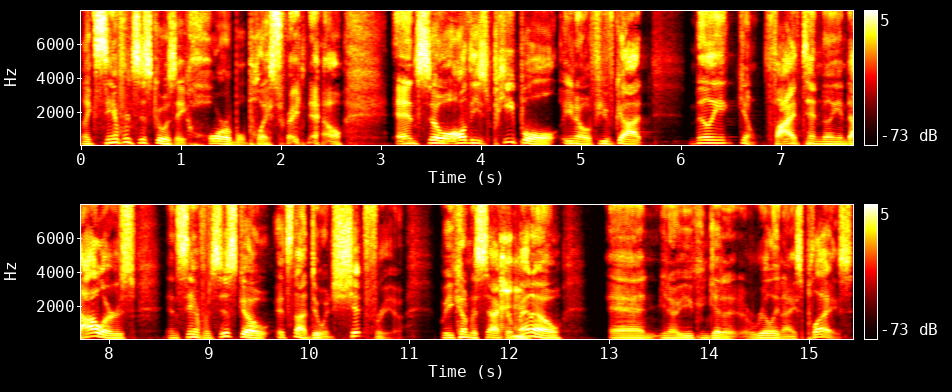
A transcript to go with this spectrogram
Like San Francisco is a horrible place right now. And so all these people, you know, if you've got million, you know, five, ten million dollars in San Francisco, it's not doing shit for you. But you come to Sacramento and you know you can get a, a really nice place.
